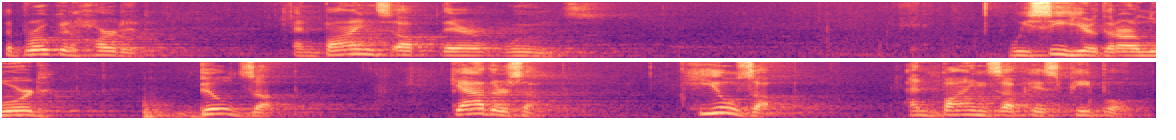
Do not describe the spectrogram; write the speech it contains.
the brokenhearted and binds up their wounds. We see here that our Lord builds up, gathers up, heals up, and binds up his people.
